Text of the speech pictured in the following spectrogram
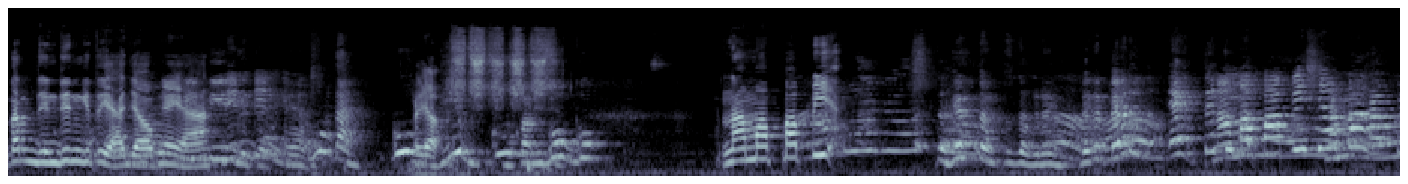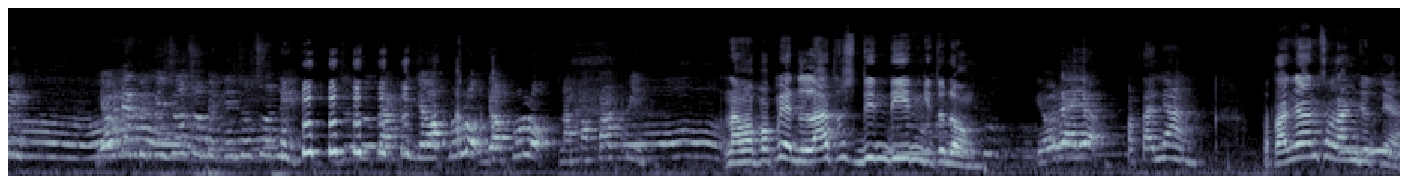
Ntar dindin gitu ya jawabnya ya. Dindin gitu. Ya, bukan. Ayo. Bukan guguk. Nama papi Dengar tuh, dengar. Dengar. Eh, Nama papi siapa? Nama papi. Ya udah bikin susu, bikin susu nih. Tapi jawab dulu, jawab dulu. Nama papi. nama papi adalah terus dindin gitu dong. Ya udah, ayo pertanyaan. Pertanyaan selanjutnya.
